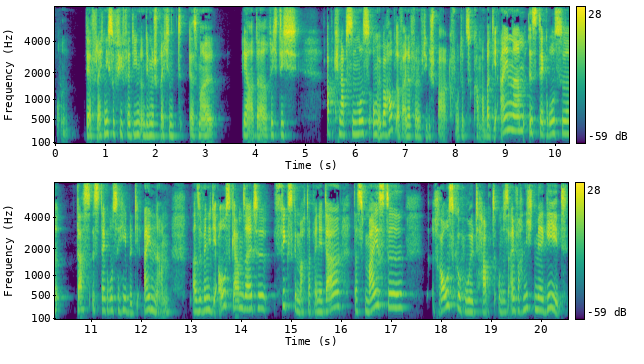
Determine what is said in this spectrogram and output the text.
Und der vielleicht nicht so viel verdient und dementsprechend erstmal, ja, da richtig abknapsen muss, um überhaupt auf eine vernünftige Sparquote zu kommen. Aber die Einnahmen ist der große, das ist der große Hebel, die Einnahmen. Also wenn ihr die Ausgabenseite fix gemacht habt, wenn ihr da das meiste rausgeholt habt und es einfach nicht mehr geht,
